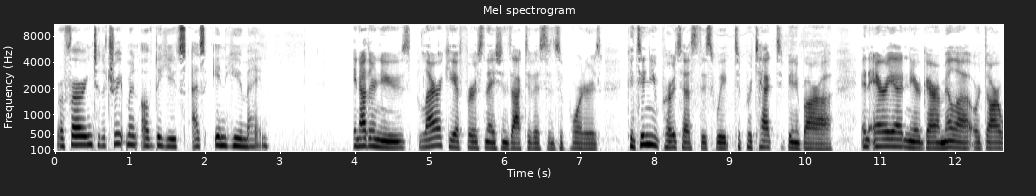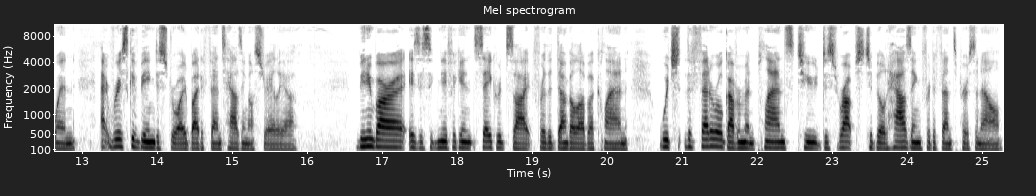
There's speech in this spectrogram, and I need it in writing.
referring to the treatment of the youths as inhumane. In other news, Larrakia First Nations activists and supporters continue protests this week to protect Binybara, an area near Garramilla or Darwin at risk of being destroyed by Defence Housing Australia. Binybara is a significant sacred site for the Danggalaba clan, which the federal government plans to disrupt to build housing for defence personnel.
